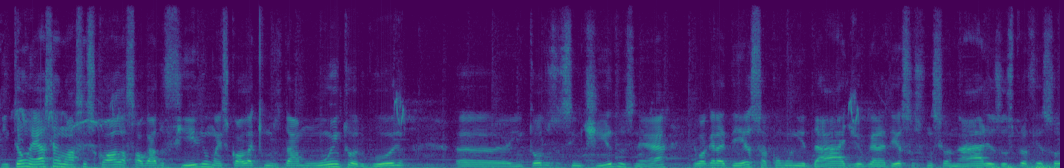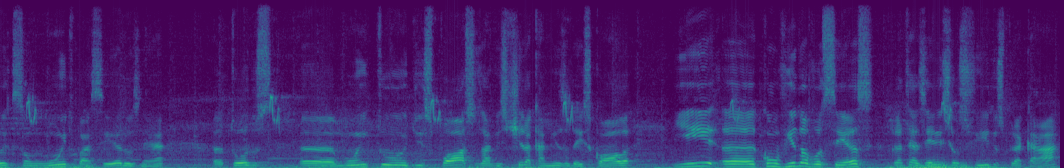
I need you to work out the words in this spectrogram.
Então essa é a nossa escola Salgado Filho, uma escola que nos dá muito orgulho, Uh, em todos os sentidos, né? Eu agradeço a comunidade, eu agradeço os funcionários, os professores que são muito parceiros, né? Uh, todos uh, muito dispostos a vestir a camisa da escola e convido a vocês para trazerem seus filhos para cá,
